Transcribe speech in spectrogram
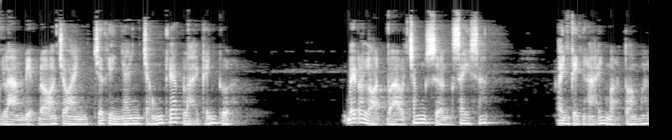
Làm việc đó cho anh Trước khi nhanh chóng khép lại cánh cửa. Bách đã lọt vào trong sườn say sát. Anh kinh hãi mở to mắt.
